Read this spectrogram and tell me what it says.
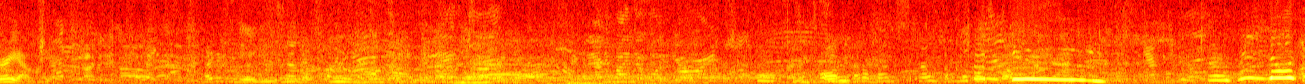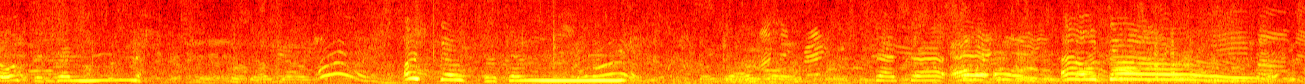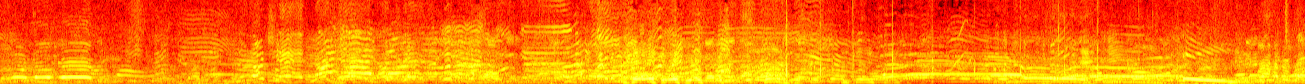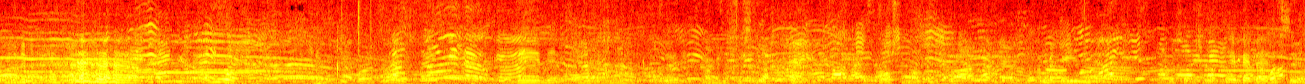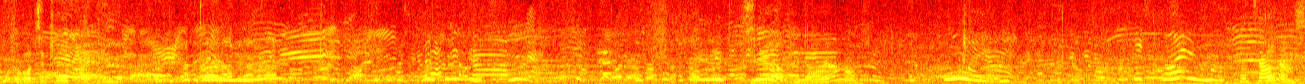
very ouchy. Not yet, not yet, David and Mommy used to sleep across from us. Remember Daisy? Hey, baby. What's the, what's the tall guy name? I don't know. Tell them. Two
